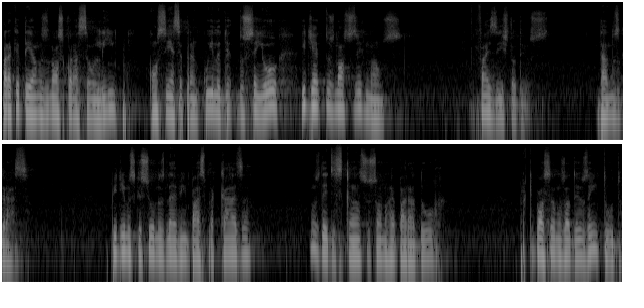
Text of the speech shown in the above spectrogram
para que tenhamos o nosso coração limpo, consciência tranquila diante do Senhor e diante dos nossos irmãos. Faz isto, ó Deus. Dá-nos graça. Pedimos que o Senhor nos leve em paz para casa, nos dê descanso, sono reparador, para que possamos, ó Deus, em tudo,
